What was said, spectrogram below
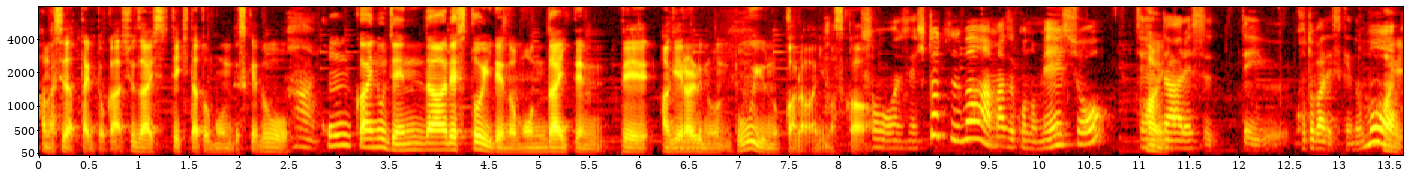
話だったりとか取材してきたと思うんですけど、はい今回のジェンダーレストイレの問題点で挙げられるのはどういうのからありますか？そうですね一つはまずこの名称ジェンダーレスっていう言葉ですけども、はい。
